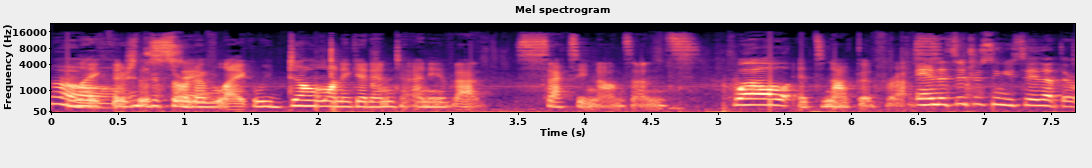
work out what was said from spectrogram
Oh, like there's this sort of like we don't want to get into any of that sexy nonsense. Well, it's not good for us. and it's interesting you say that. There,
